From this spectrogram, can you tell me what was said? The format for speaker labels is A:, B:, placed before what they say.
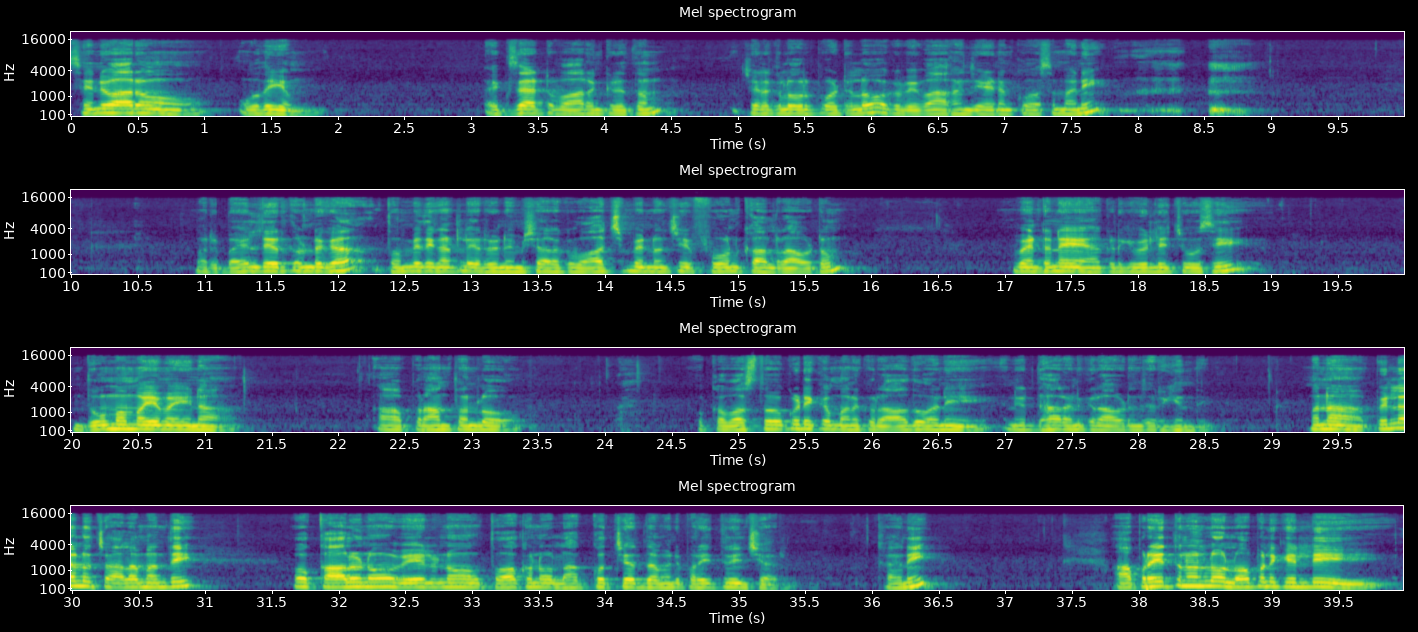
A: శనివారం ఉదయం ఎగ్జాక్ట్ వారం క్రితం చిలకలూరు కోటలో ఒక వివాహం చేయడం కోసమని మరి బయలుదేరుతుండగా తొమ్మిది గంటల ఇరవై నిమిషాలకు వాచ్మెన్ నుంచి ఫోన్ కాల్ రావటం వెంటనే అక్కడికి వెళ్ళి చూసి ధూమమయమైన ఆ ప్రాంతంలో ఒక వస్తువు కూడా ఇక మనకు రాదు అని నిర్ధారణకి రావడం జరిగింది. మన పిల్లలు చాలామంది ఓ కాలునో వేలునో తోకనో లాక్కొచ్చేద్దామని ప్రయత్నించారు. కానీ ఆ ప్రయత్నంలో లోపలికి వెళ్ళి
